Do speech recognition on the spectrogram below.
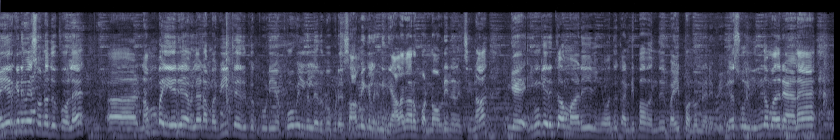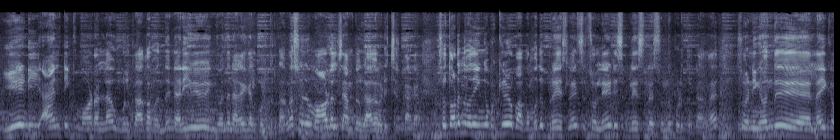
நான் ஏற்கனவே சொன்னது போல் நம்ம ஏரியாவில் நம்ம வீட்டில் இருக்கக்கூடிய கோவில்கள் இருக்கக்கூடிய சாமிகளுக்கு நீங்கள் அலங்காரம் பண்ணோம் அப்படின்னு நினச்சிங்கன்னா இங்கே இங்கே இருக்க மாதிரி நீங்கள் வந்து கண்டிப்பாக வந்து பை பண்ணணும்னு நினைப்பீங்க. ஸோ இந்த மாதிரியான ஏடி ஆன்டிக் மாடலில் உங்களுக்காக வந்து நிறையவே இங்கே வந்து நகைகள் கொடுத்துருக்காங்க. ஸோ இது மாடல் சாம்பிளுக்காக வெடிச்சிருக்காங்க. ஸோ தொடர்ந்து வந்து இங்கே கீழே பார்க்கும்போது பிரேஸ்லெட்ஸ் ஸோ லேடிஸ் பிரேஸ்லெட்ஸ் வந்து கொடுத்துருக்காங்க. ஸோ நீங்கள் வந்து லைக்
